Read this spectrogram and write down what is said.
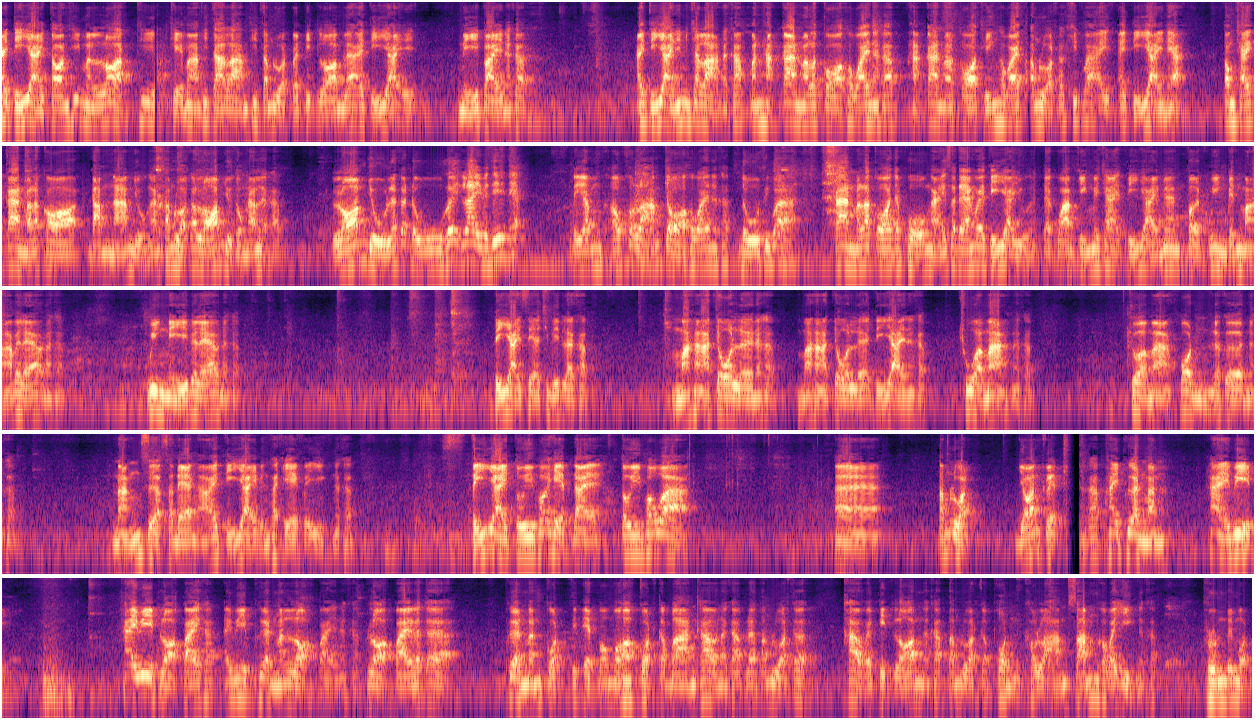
ไอ้ตีใหญ่ตอนที่มันรอดที่เขมาพิตารามที่ตำรวจไปปิดล้อม และไอ้ตีใหญ่หนีไปนะครับ ไอ้ตีใหญ่นี่มันฉลาดนะครับ มันหักก้านมะละกอเข้าไว้นะครับ หักก้านมะละกอทิ้งเข้าไว้ตำรวจก็คิดว่าไอ้ไอ้ตีใหญ่เนี่ย ต้องใช้ก้านมะละกอดำน้ำอยู่งั้นตำรวจก็ล้อมอยู่ตรงนั้นแหละครับ ล้อมอยู่แล้วก็ดูเฮ้ยไล่ไปที่เนี่ยเตรียมเอาข้าวหลามจ่อเข้าไว้นะครับ ดูที่ว่า ก้านมะละกอจะโผล่ไหนแสดงไอ้ตีใหญ่อยู่ แต่ความจริงไม่ใช่ตีใหญ่แม่นเปิดวิ่งเป็นหมาไปแล้วนะครับ วิ่งหนีไปแล้วนะครับ ตีใหญ่เสียชีวิตแล้วครับ มหาโจรเลยนะครับ มหาโจรเลยตีใหญ่นะครับ ชั่วมากนะครับ ชั่วมากป้นเหลือเกินนะครับ หนังเสือกแสดงเอาไอ้ตีใหญ่เป็นพระเอกไปอีกนะครับ ตีใหญ่ตุยเพราะเหตุใด ตุยเพราะว่า ตำรวจย้อนเกร็ดนะครับ ให้เพื่อนมันให้วีบ ให้วีบหลอกไปครับ ไอ้วีบเพื่อนมันหลอกไปนะครับ หลอกไปแล้วก็เพื่อนมันกด 11 มม กดกระบาลเข้านะครับ แล้วตำรวจก็เข้าไปปิดล้อมนะครับตำรวจก็พ่นเข้าหลามซ้ำเข้าไปอีกนะครับ พรุนไปหมด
